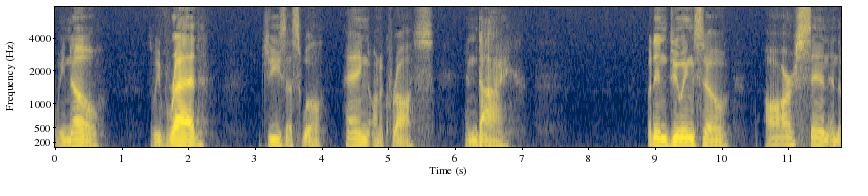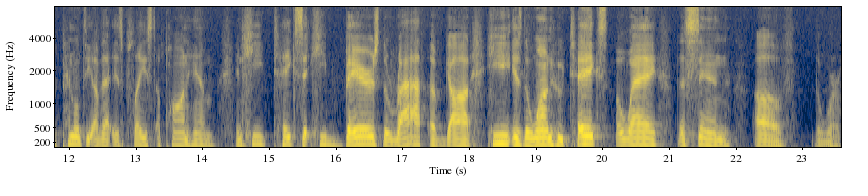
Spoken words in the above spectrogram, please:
We know as we've read, Jesus will hang on a cross and die. But in doing so, our sin and the penalty of that is placed upon him. And he takes it. He bears the wrath of God. He is the one who takes away the sin of the world.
